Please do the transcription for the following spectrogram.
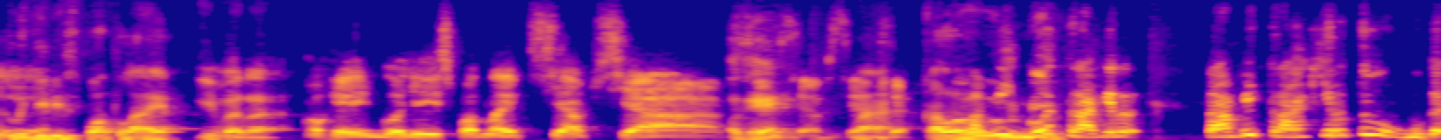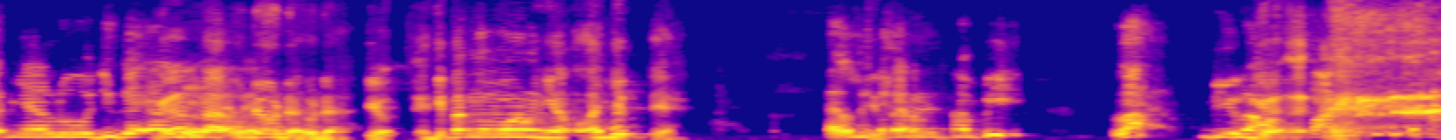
lu jadi spotlight gimana? Oke, gue jadi spotlight. Siap, siap. Oke? Siap, siap, siap. Nah, siap. kalau Tapi gue terakhir, tapi terakhir tuh bukannya lu juga Enggak, LDR. enggak, ya? udah, udah, udah. Yuk, kita ngomongnya lanjut ya. LDR, kita- tapi lah dirampas.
